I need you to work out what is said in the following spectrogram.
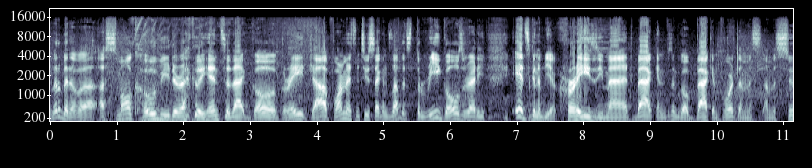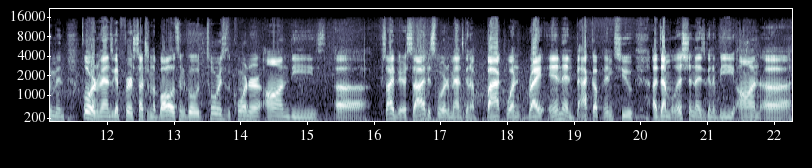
a little bit of a, a, small Kobe directly into that goal. Great job. Four minutes and two seconds left. That's three goals already. It's going to be a crazy match. Back and it's going to go back and forth, I'm, I'm assuming. Florida man's got first touch on the ball. It's going to go towards the corner on the uh, Cyber side. This Florida man's going to back one right in and back up into a demolition that is to be on uh,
